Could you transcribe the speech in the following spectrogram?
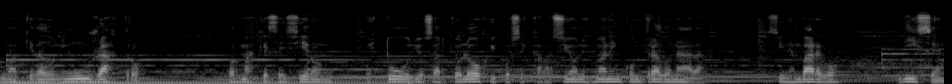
no ha quedado ningún rastro, por más que se hicieron estudios arqueológicos, excavaciones, no han encontrado nada. Sin embargo, dicen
